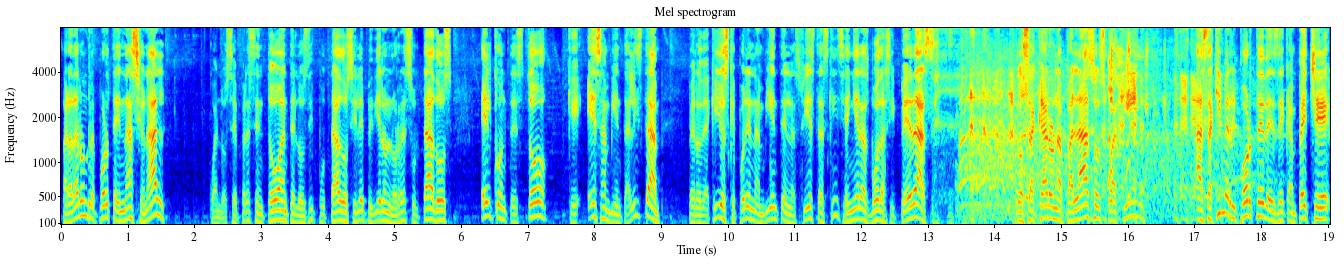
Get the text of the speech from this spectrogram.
para dar un reporte nacional. Cuando se presentó ante los diputados y le pidieron los resultados, él contestó que es ambientalista, pero de aquellos que ponen ambiente en las fiestas, quinceañeras, bodas y pedas. Lo sacaron a palazos, Joaquín. Hasta aquí me reporte desde Campeche.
